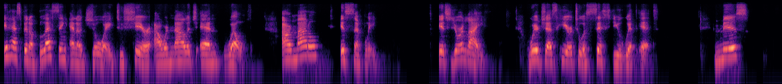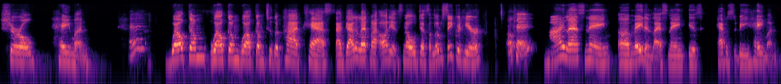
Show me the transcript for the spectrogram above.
It has been a blessing and a joy to share our knowledge and wealth. Our motto is simply it's your life. We're just here to assist you with it. Ms. Cheryl Heyman. Hey. Welcome, welcome, welcome to the podcast. I've got to let my audience know just a little secret here. Okay. My last name, uh, maiden last name, is happens to be Heyman,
